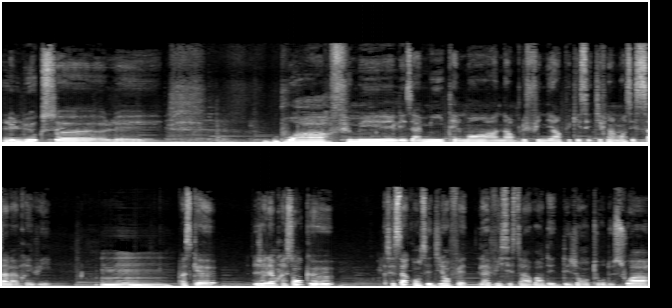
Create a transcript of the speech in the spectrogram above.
Le luxe, euh, les... boire, fumer, les amis tellement à n'en plus finir, puis qui s'est dit, finalement, c'est ça la vraie vie. Hmm. Parce que j'ai l'impression que c'est ça qu'on s'est dit en fait. La vie, c'est ça, avoir des, des, gens autour de soi,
